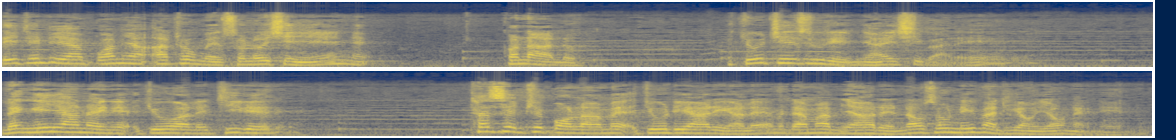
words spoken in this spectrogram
တေခြင်းတရားပွားများအားထုတ်မယ်ဆိုလို့ရှိရင်တဲ့ခုနလိုအကျိုးကျေးဇူးတွေအများကြီးရှိပါတယ်တဲ့ လက်ငင်းရနိုင်တဲ့အကျိုးကလည်းကြီးတယ်တဲ့ထပ်ဆင့်ဖြစ်ပေါ်လာမဲ့အကျိုးတရားတွေကလည်းအမှန်တမ်းများတယ်နောက်ဆုံးနိဗ္ဗာန်ထိအောင်ရောက်နိုင်တယ်လို့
